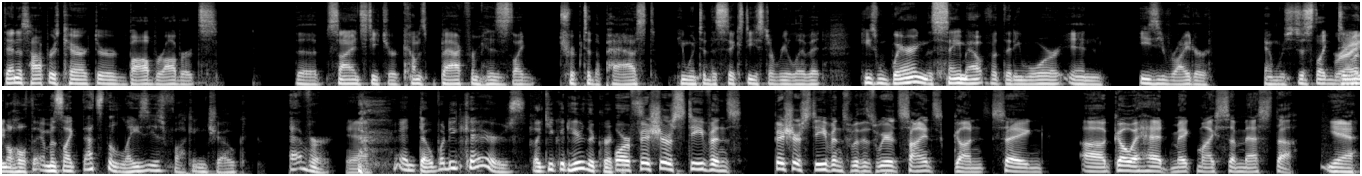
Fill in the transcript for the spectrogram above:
Dennis Hopper's character Bob Roberts, the science teacher, comes back from his like trip to the past. He went to the '60s to relive it. He's wearing the same outfit that he wore in Easy Rider, and was just like doing Right. the whole thing. And was like, "That's the laziest fucking joke ever." yeah. and nobody cares. Like you could hear the crickets. or Fisher Stevens, Fisher Stevens with his weird science gun saying, uh, "Go ahead, make my semester." yeah.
